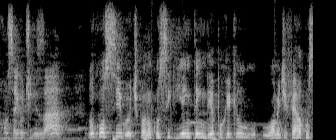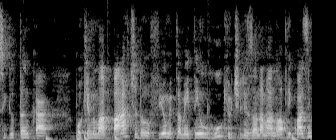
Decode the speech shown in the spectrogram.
consegue utilizar, não consigo. Eu, tipo, eu não conseguia entender por que, que o, o Homem de Ferro conseguiu tancar. Porque numa parte do filme também tem o Hulk utilizando a manopla e quase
